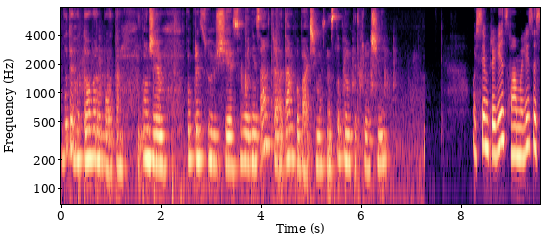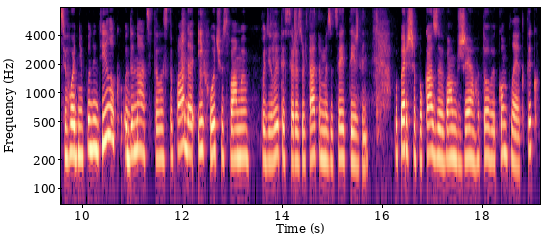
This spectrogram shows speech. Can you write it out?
буде готова робота. Отже, попрацюю ще сьогодні-завтра, а там побачимось в наступному підключенні. Усім привіт! З вами Ліза. Сьогодні понеділок, 11 листопада, і хочу з вами поділитися результатами за цей тиждень. По-перше, показую вам вже готовий комплектик.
